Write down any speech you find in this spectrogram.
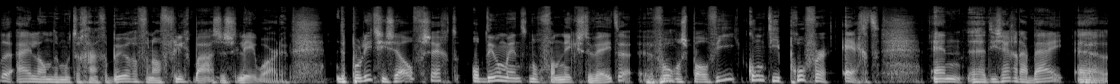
Waddeneilanden moeten gaan gebeuren... vanaf vliegbasis Leeuwarden. De politie zelf zegt op dit moment nog van niks te weten. Mhm. Eh, Volgens Palvi komt die proever echt. En eh, die zeggen daarbij... eh,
